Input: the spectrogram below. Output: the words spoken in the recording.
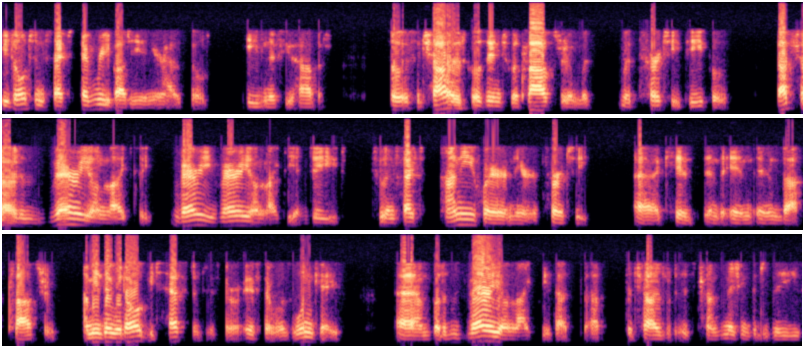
you don't infect everybody in your household, even if you have it. So if a child goes into a classroom with, with 30 people, that child is very unlikely, very, very unlikely indeed to infect anywhere near 30 uh, kids in, the, in, in that classroom. I mean, they would all be tested if there, if there was one case, um, but it's very unlikely that, that the child is transmitting the disease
